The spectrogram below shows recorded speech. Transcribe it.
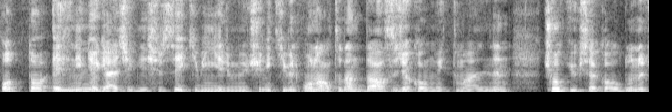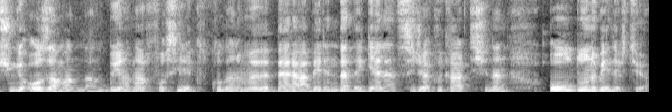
Otto El Niño gerçekleşirse 2023'ün 2016'dan daha sıcak olma ihtimalinin çok yüksek olduğunu çünkü o zamandan bu yana fosil yakıt kullanımı ve beraberinde de gelen sıcaklık artışının olduğunu belirtiyor.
